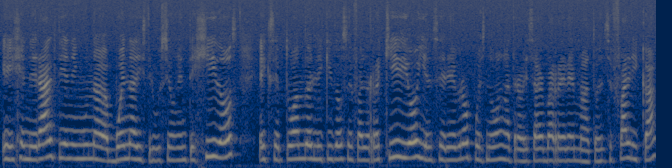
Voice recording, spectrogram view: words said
En general tienen una buena distribución en tejidos, exceptuando el líquido cefalorraquídeo y el cerebro, pues no van a atravesar barrera hematoencefálica.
